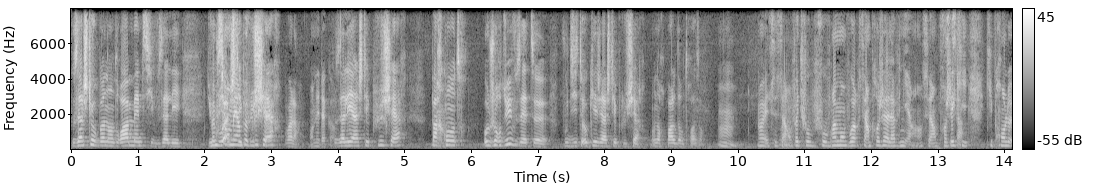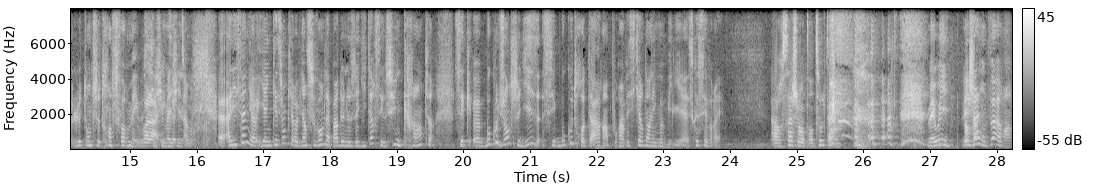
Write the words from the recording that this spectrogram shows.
Vous achetez au bon endroit, même si vous allez du coup acheter un peu plus, cher, Voilà, on est d'accord. Vous allez acheter plus cher. Par mm. contre, aujourd'hui, vous êtes, vous dites, ok, j'ai acheté plus cher. On en reparle dans trois ans. Mm. Oui, c'est ça. En fait, il faut, faut, vraiment voir. C'est un projet à l'avenir. Hein. C'est un projet qui, qui, prend le, temps de se transformer aussi, voilà, j'imagine. Euh, Alison, il y, a une question qui revient souvent de la part de nos éditeurs. C'est aussi une crainte. C'est que euh, beaucoup de gens se disent c'est beaucoup trop tard hein, pour investir dans l'immobilier. Est-ce que c'est vrai? Alors ça, je l'entends tout le temps. mais oui, les gens ont peur. Hein.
